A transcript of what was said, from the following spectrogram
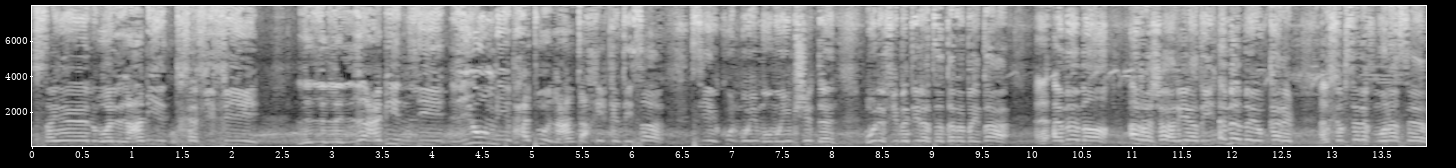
صيال والعميد خفيفي اللاعبين اللي اليوم يبحثون عن تحقيق انتصار سيكون مهم ومهم جدا. هنا في مدينة الدار البيضاء أمام الرجاء الرياضي أمام يقارب ال 5000 مناصر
